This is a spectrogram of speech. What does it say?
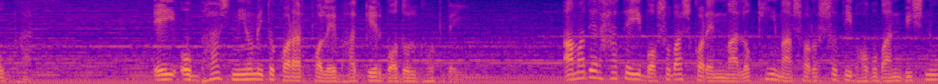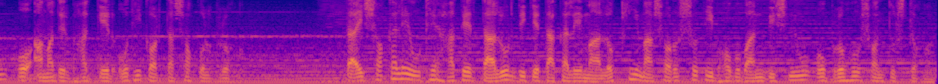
অভ্যাস। এই অভ্যাস নিয়মিত করার ফলে ভাগ্যের বদল ঘটবেই। আমাদের হাতেই বসবাস করেন মা লক্ষ্মী, মা সরস্বতী, ভগবান বিষ্ণু ও আমাদের ভাগ্যের অধিকর্তা সকল গ্রহ। তাই সকালে উঠে হাতের তালুর দিকে তাকালে মা লক্ষ্মী, মা সরস্বতী, ভগবান বিষ্ণু ও গ্রহ সন্তুষ্ট হন।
